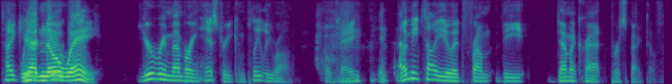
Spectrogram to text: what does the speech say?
Tyke, we had no way." You're remembering history completely wrong. Okay, yeah. let me tell you it from the Democrat perspective.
